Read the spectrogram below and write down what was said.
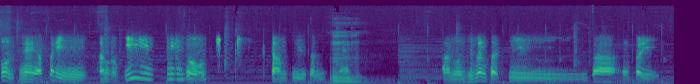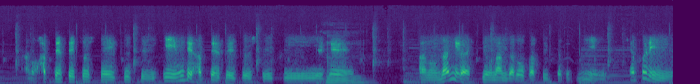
そうですね。やっぱりあのいい意味の感というかですね、うん。あの自分たちがやっぱりあの発展成長していくっていういい意味で発展成長していく上で、あの何が必要なんだろうかといったときにやっぱり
